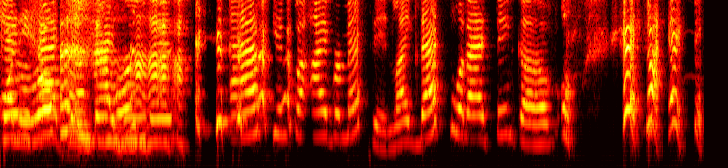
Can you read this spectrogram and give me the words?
and Funny roping their horses, asking for ivermectin. Like that's what I think of.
